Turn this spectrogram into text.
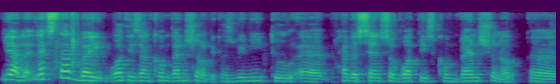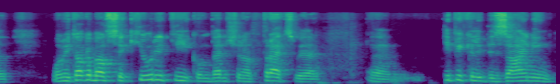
Yeah, let's start by what is unconventional because we need to uh, have a sense of what is conventional. Uh, when we talk about security conventional threats, we are um, typically designing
